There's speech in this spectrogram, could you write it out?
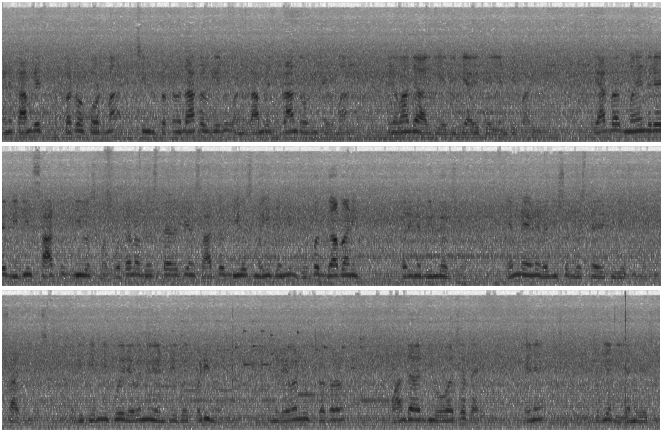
એણે કામરેજ કઠોળ કોર્ટમાં સિવિલ પ્રકરણ દાખલ કર્યું અને કામરેજ પ્રાંત ઓફિસરમાં એણે વાંધા અરજી હતી કે આવી કોઈ એન્ટ્રી પાડી. ત્યારબાદ મહેન્દ્રએ વિધિન સાત જ દિવસમાં, પોતાનો દસ્તાવેજ ત્યાં સાત જ દિવસમાં એ જમીન ભૂપત ગાબાણી કરીને બિલ્ડર છે. એમને એણે રજિસ્ટર દસ્તાવેજથી વેચી નાખી સાત દિવસ હજી તેમની કોઈ રેવન્યુ એન્ટ્રી કોઈ પડી નહોતી અને રેવન્યુ પ્રકરણ વાંધા અરજી હોવા છતાંય એણે જગ્યા બીજાને વેચી.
